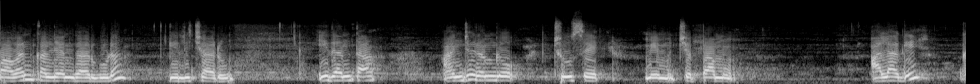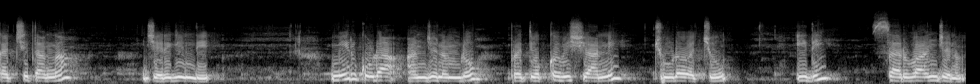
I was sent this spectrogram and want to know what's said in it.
పవన్ కళ్యాణ్ గారు కూడా గెలిచారు. ఇదంతా అంజనంలో చూసే మేము చెప్పాము. అలాగే ఖచ్చితంగా జరిగింది. మీరు కూడా అంజనంలో ప్రతి ఒక్క విషయాన్ని చూడవచ్చు. ఇది సర్వాంజనం.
